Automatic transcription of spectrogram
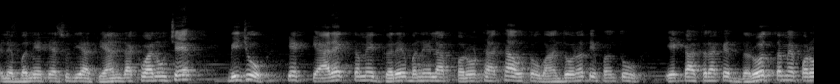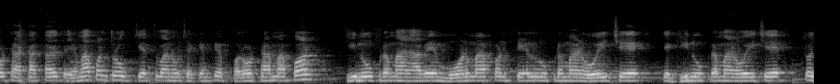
એટલે બને ત્યાં સુધી આ ધ્યાન રાખવાનું છે. બીજું કે ક્યારેક તમે ઘરે બનેલા પરોઠા ખાઓ તો વાંધો નથી, પરંતુ એકાત્રા કે દરરોજ તમે પરોઠા ખાતા હોય તો એમાં પણ થોડુંક ચેતવાનું છે. કેમ કે પરોઠામાં પણ ઘીનું પ્રમાણ આવે, મોણમાં પણ તેલનું પ્રમાણ હોય છે કે ઘીનું પ્રમાણ હોય છે. તો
